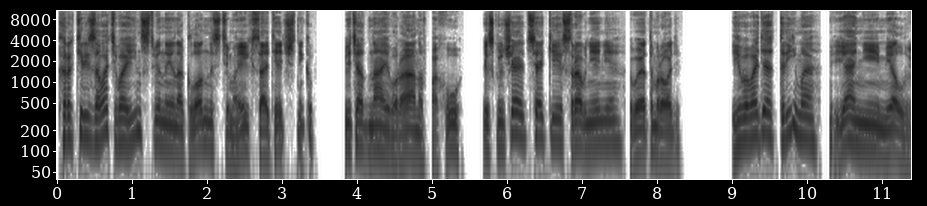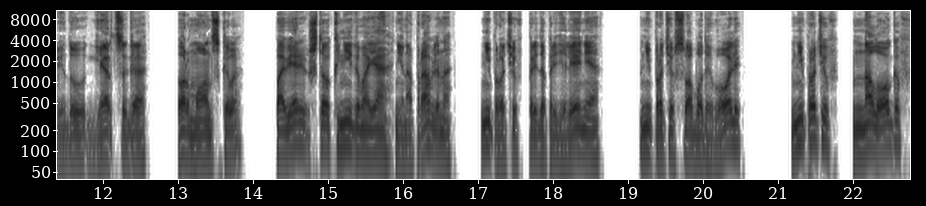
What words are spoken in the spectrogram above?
характеризовать воинственные наклонности моих соотечественников, ведь одна его рана в паху исключает всякие сравнения в этом роде. И, выводя Трима, я не имел в виду герцога Ормонского. Поверь, что книга моя не направлена ни против предопределения, ни против свободы воли, ни против налогов.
